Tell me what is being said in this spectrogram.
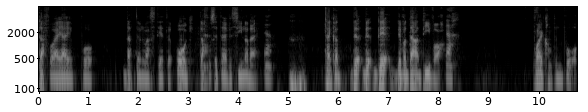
Derfor er jeg på dette universitetet, og derfor sitter jeg ved siden av deg. Ja. Tenk at det, det, det, det var der de var. Ja. Hva er kampen vår?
